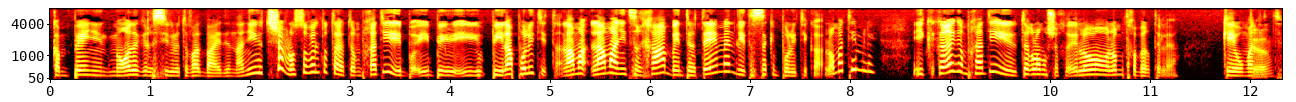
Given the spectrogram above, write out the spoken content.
campaigning מאוד אגרסיבי לטובת ביידן. אני עכשיו לא סובלת אותה יותר, מבחינתי היא, היא, היא, היא פעילה פוליטית. למה, למה אני צריכה ב entertainment להתעסק עם פוליטיקה? לא מתאים לי. היא כרגע מבחינתי יותר לא היא לא, לא מתחברת אליה כאומנית. טוב.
